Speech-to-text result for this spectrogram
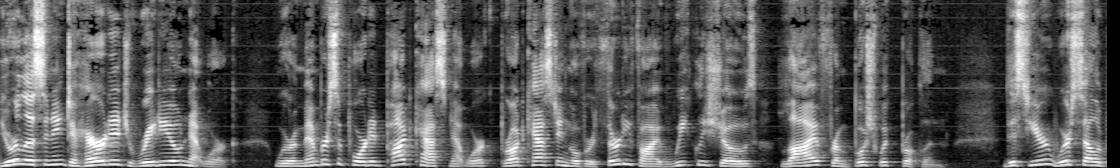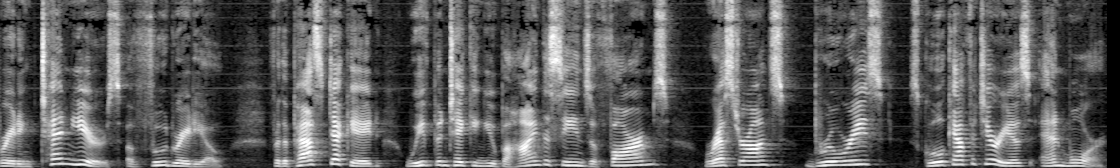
You're listening to Heritage Radio Network. We're a member supported podcast network broadcasting over 35 weekly shows live from Bushwick, Brooklyn. This year, we're celebrating 10 years of food radio. For the past decade, we've been taking you behind the scenes of farms, restaurants, breweries, school cafeterias, and more.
